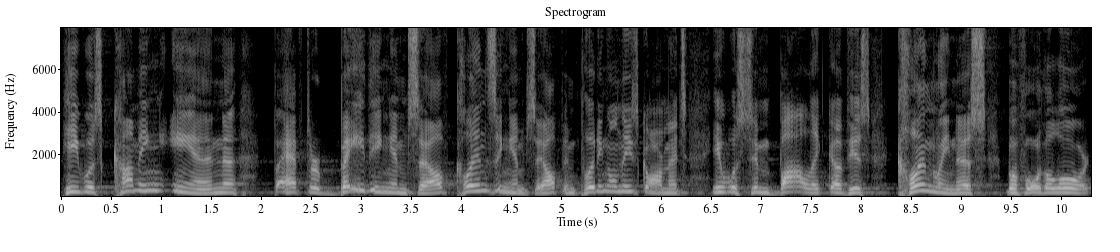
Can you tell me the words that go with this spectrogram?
he was coming in after bathing himself, cleansing himself, and putting on these garments, it was symbolic of his cleanliness before the Lord.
